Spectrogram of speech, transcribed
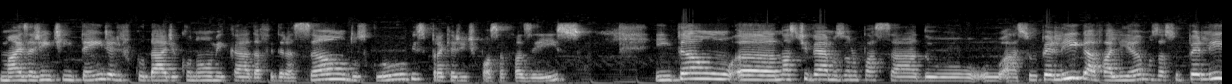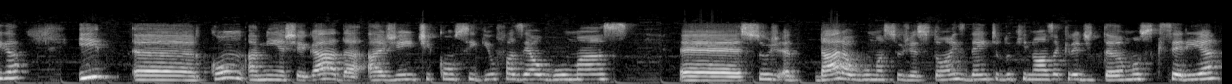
mas a gente entende a dificuldade econômica da federação, dos clubes, para que a gente possa fazer isso. Então, uh, nós tivemos ano passado a Superliga, avaliamos a Superliga e uh, com a minha chegada, a gente conseguiu fazer algumas é, dar algumas sugestões dentro do que nós acreditamos que seria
